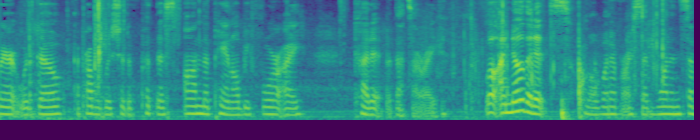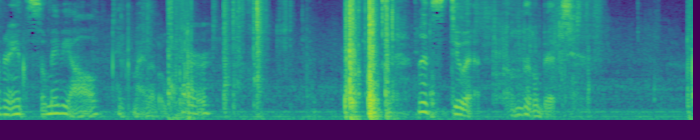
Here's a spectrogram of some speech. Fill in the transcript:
where it would go. I probably should have put this on the panel before I cut it, but that's all right. Well, I know that it's, well, whatever I said, one and seven eighths, so maybe I'll take my little cutter. Let's do it a little bit. I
